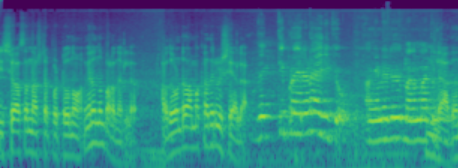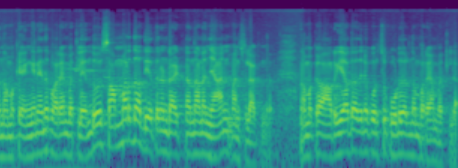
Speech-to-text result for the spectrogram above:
വിശ്വാസം നഷ്ടപ്പെട്ടു എന്നോ അങ്ങനെയൊന്നും പറഞ്ഞില്ല അതുകൊണ്ട് നമുക്കതൊരു വിഷയമല്ല. അങ്ങനെ ഒരു ഇല്ല അത് നമുക്ക് എങ്ങനെയെന്ന് പറയാൻ പറ്റില്ല. എന്തോ ഒരു സമ്മർദ്ദം അദ്ദേഹത്തിന് ഉണ്ടായിട്ടുണ്ടെന്നാണ് ഞാൻ മനസ്സിലാക്കുന്നത്. നമുക്ക് അറിയാതെ അതിനെക്കുറിച്ച് കൂടുതലൊന്നും പറയാൻ പറ്റില്ല.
